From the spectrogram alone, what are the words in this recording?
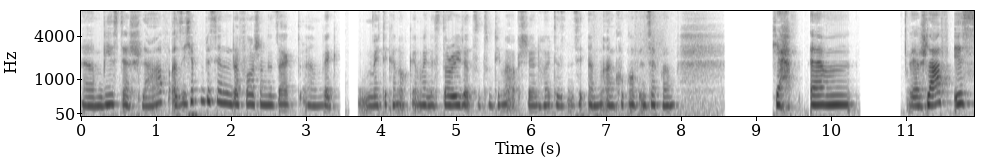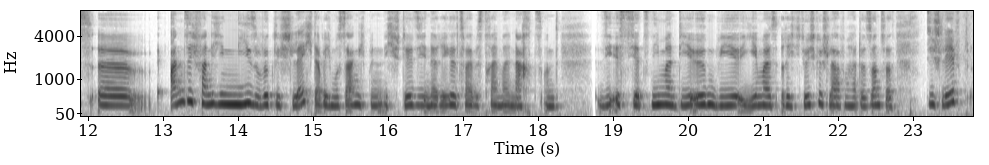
Ähm, wie ist der Schlaf? Also ich habe ein bisschen davor schon gesagt, ähm, wer möchte, kann auch gerne meine Story dazu zum Thema Abstellen heute ähm, angucken auf Instagram. Ja, ähm, der Schlaf ist, äh, an sich fand ich ihn nie so wirklich schlecht, aber ich muss sagen, ich bin, ich still sie in der Regel zwei bis dreimal nachts und sie ist jetzt niemand, die irgendwie jemals richtig durchgeschlafen hat oder sonst was. Sie schläft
